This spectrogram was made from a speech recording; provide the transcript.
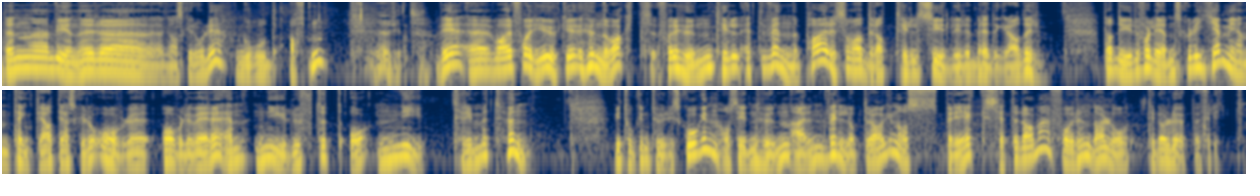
Den eh, begynner eh, ganske rolig. God aften. Det er fint. Vi eh, var forrige uke hundevakt for hunden til et vennepar som var dratt til sydligere breddegrader. Da dyret forleden skulle hjem igjen, tenkte jeg at jeg skulle overle overlevere en nyluftet og nytrimmet hund. Vi tok en tur i skogen, og siden hunden er en veloppdragen og sprek setterdame, får hun da lov til å løpe fritt.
